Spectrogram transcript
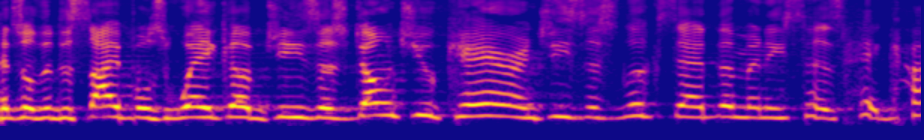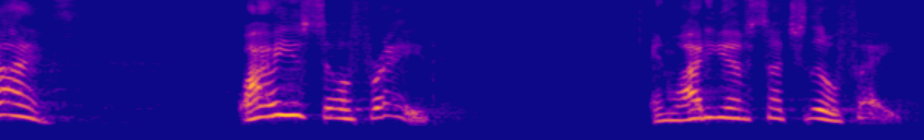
And so the disciples wake up Jesus, Don't you care? And Jesus looks at them and he says, Hey, guys, why are you so afraid? And why do you have such little faith?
